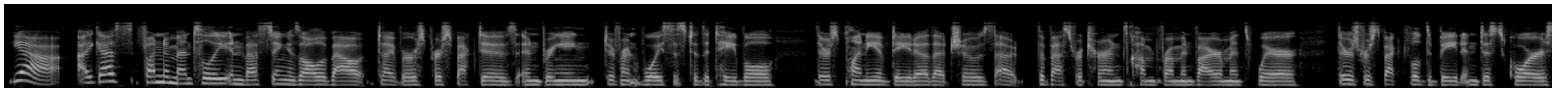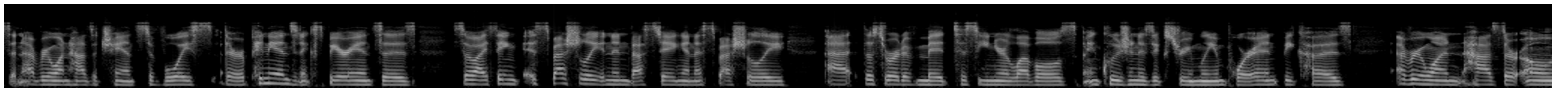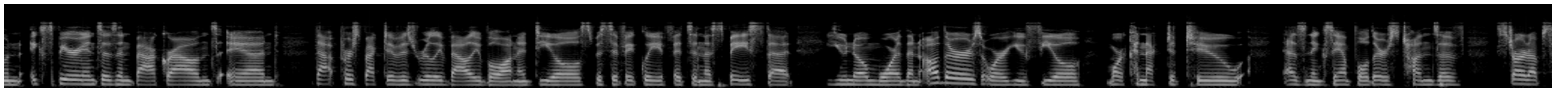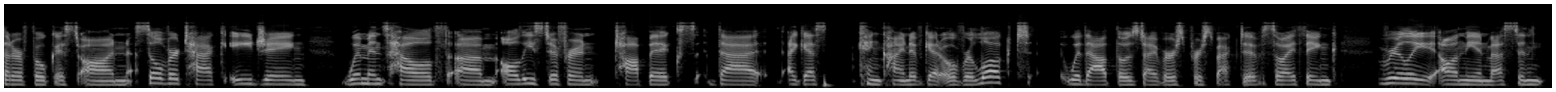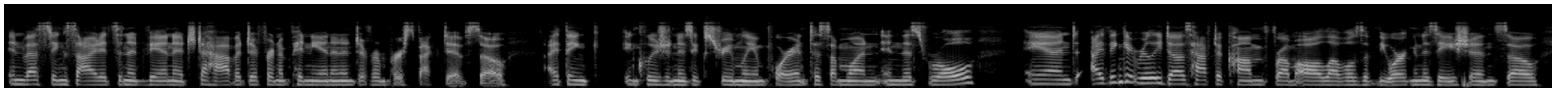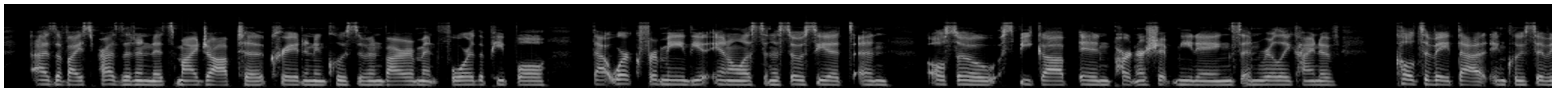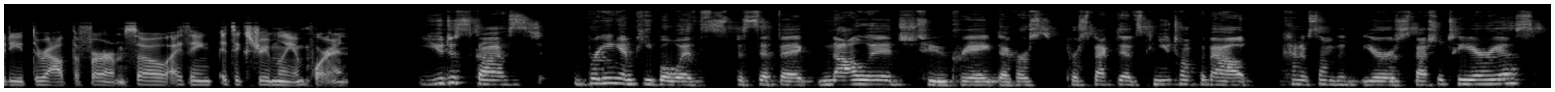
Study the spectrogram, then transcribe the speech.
Yeah, I guess fundamentally investing is all about diverse perspectives and bringing different voices to the table. There's plenty of data that shows that the best returns come from environments where there's respectful debate and discourse, and everyone has a chance to voice their opinions and experiences. So I think, especially in investing and especially at the sort of mid to senior levels, inclusion is extremely important because everyone has their own experiences and backgrounds and that perspective is really valuable on a deal specifically if it's in a space that you know more than others or you feel more connected to. As an example there's tons of startups that are focused on silver tech aging women's health um, all these different topics that i guess can kind of get overlooked without those diverse perspectives. So I think really on the investing investing side, it's an advantage to have a different opinion and a different perspective. So I think inclusion is extremely important to someone in this role. And I think it really does have to come from all levels of the organization. So, as a vice president, it's my job to create an inclusive environment for the people that work for me, the analysts and associates, and also speak up in partnership meetings and really kind of cultivate that inclusivity throughout the firm. So I think it's extremely important. You discussed bringing in people with specific knowledge to create diverse perspectives. Can you talk about kind of some of your specialty areas?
